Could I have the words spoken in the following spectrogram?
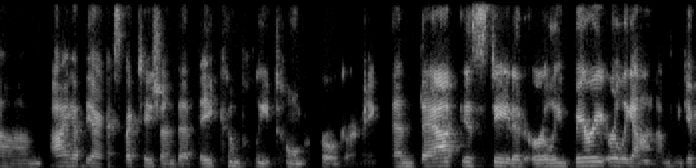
um, I have the expectation that they complete home programming. And that is stated early, very early on. I'm going to give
